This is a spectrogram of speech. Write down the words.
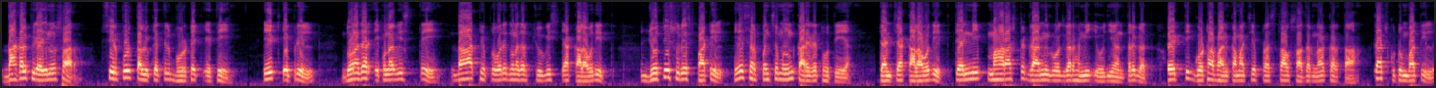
दाखल फिर्यादीनुसार शिरपूर तालुक्यातील भोरटेक येथे एक एप्रिल दोन हजार एकोणावीस ते दहा फेब्रुवारी दोन हजार चोवीस या कालावधीत ज्योती सुरेश पाटील हे सरपंच म्हणून कार्यरत होते. त्यांच्या कालावधीत त्यांनी महाराष्ट्र ग्रामीण रोजगार हमी योजनेअंतर्गत वैयक्तिक गोठा बांधकामाचे प्रस्ताव सादर न करता त्याच कुटुंबातील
